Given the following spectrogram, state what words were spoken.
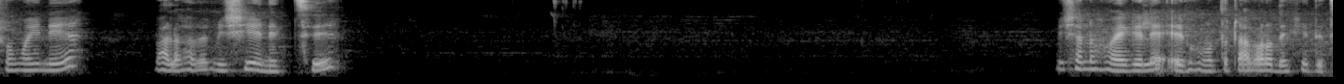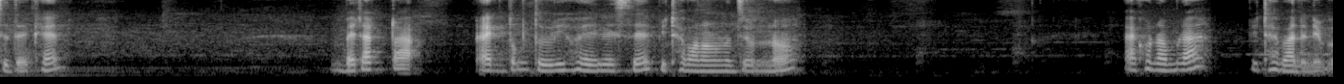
সময় নিয়ে ভালোভাবে মিশিয়ে নিচ্ছি। মিশানো হয়ে গেলে এর ঘনত্বটা আবারও দেখিয়ে দিচ্ছি, দেখেন। ব্যাটারটা একদম তৈরি হয়ে গেছে পিঠা বানানোর জন্য। এখন আমরা পিঠা বানিয়ে নেব।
